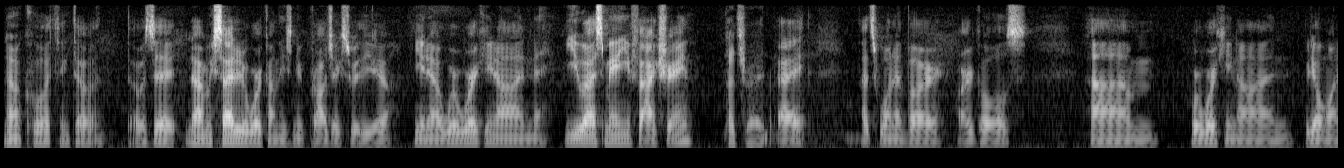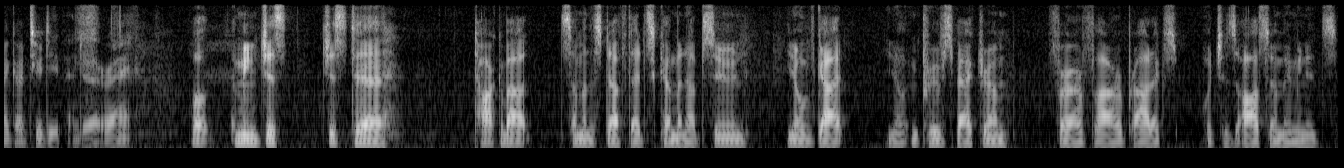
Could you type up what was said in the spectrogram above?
No, cool. I think that wa- that was it. No, I'm excited to work on these new projects with you. You know, we're working on U.S. manufacturing, That's right. right? That's one of our our goals. Um, we're working on. We don't want to go too deep into it, right? Well, I mean, just just to talk about some of the stuff that's coming up soon. You know, we've got you know improved spectrum for our flower products, which is awesome. I mean, it's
